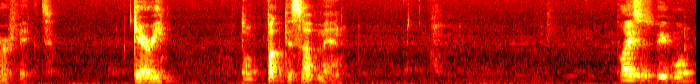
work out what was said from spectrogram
Perfect. Gary, don't fuck this up, man. Places, people.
